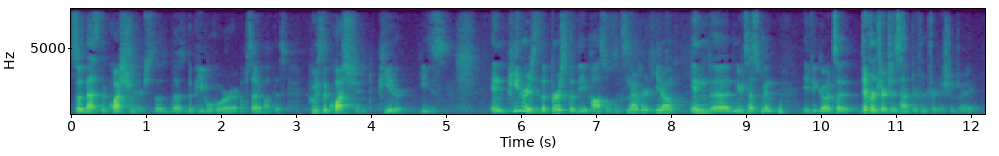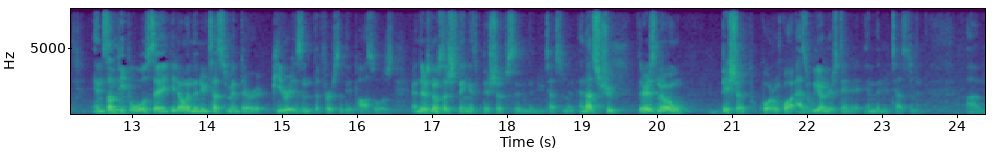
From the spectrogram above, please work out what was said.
So that's the questioners, the, the, the people who are upset about this. Who's the question? Peter. He's and Peter is the first of the apostles. It's never, you know, in the New Testament, if you go to different churches have different traditions, right? And some people will say, you know, in the New Testament, there Peter isn't the first of the apostles, and there's no such thing as bishops in the New Testament, and that's true. There is no bishop, quote unquote, as we understand it in the New Testament. Um,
